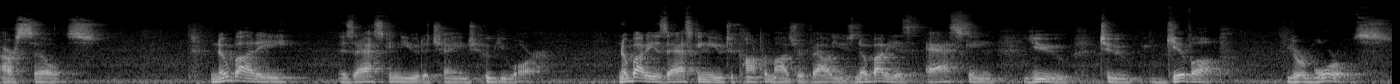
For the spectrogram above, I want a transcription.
ourselves. Nobody is asking you to change who you are. Nobody is asking you to compromise your values. Nobody is asking you to give up your morals.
